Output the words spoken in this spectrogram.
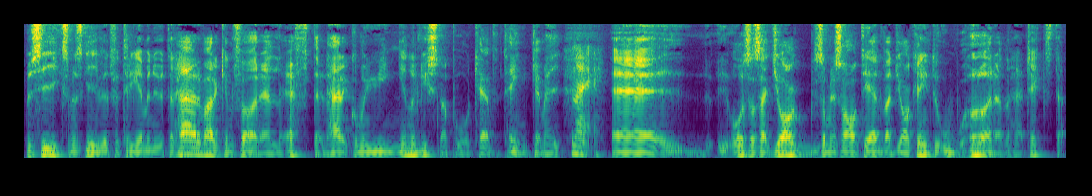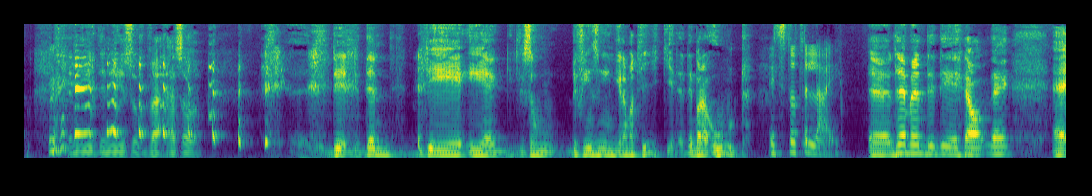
musik som är skrivet för tre minuter här, varken före eller efter. Det här kommer ju ingen att lyssna på, kan jag inte tänka mig. Nej. Eh, och som sagt, jag, som jag sa till Edvard, jag kan ju inte ohöra den här texten. Den är, den är ju så, alltså... Det, den, det är liksom, det finns ingen grammatik i det, det är bara ord. It's not a lie. Eh, nej men det, det ja, nej. Eh,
